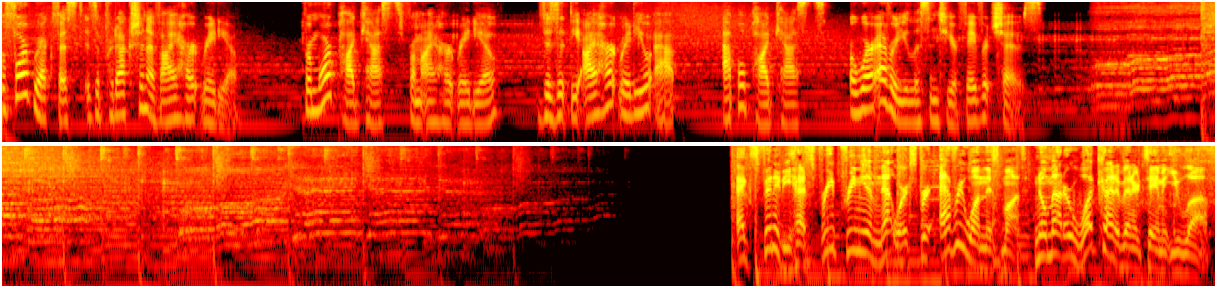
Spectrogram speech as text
Before Breakfast is a production of iHeartRadio. For more podcasts from iHeartRadio, visit the iHeartRadio app, Apple Podcasts, or wherever you listen to your favorite shows. Xfinity has free premium networks for everyone this month, no matter what kind of entertainment you love.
